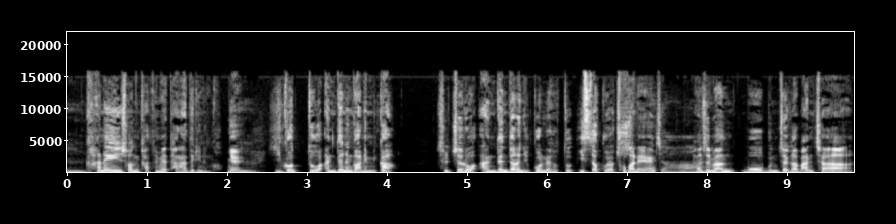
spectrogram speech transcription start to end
음. 카네이션 가슴에 달아드리는 거 예. 음. 이것도 안 되는 거 아닙니까? 실제로 안 된다는 유권에서도 있었고요 초반에. 진짜. 하지만 뭐 문제가 많자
